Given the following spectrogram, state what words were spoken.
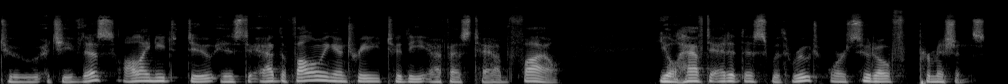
To achieve this, all I need to do is to add the following entry to the fstab file. You'll have to edit this with root or sudo permissions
